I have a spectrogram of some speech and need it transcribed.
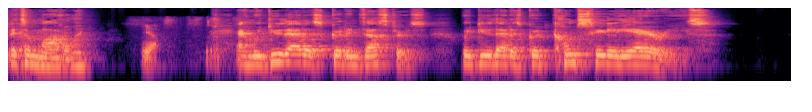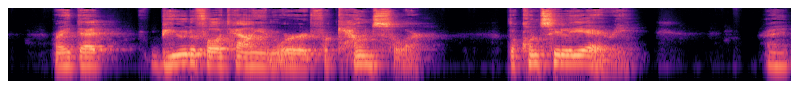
It's a modeling. Yeah. And we do that as good investors. We do that as good consiglieres. Right? That beautiful Italian word for counselor. The consigliere. Right?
